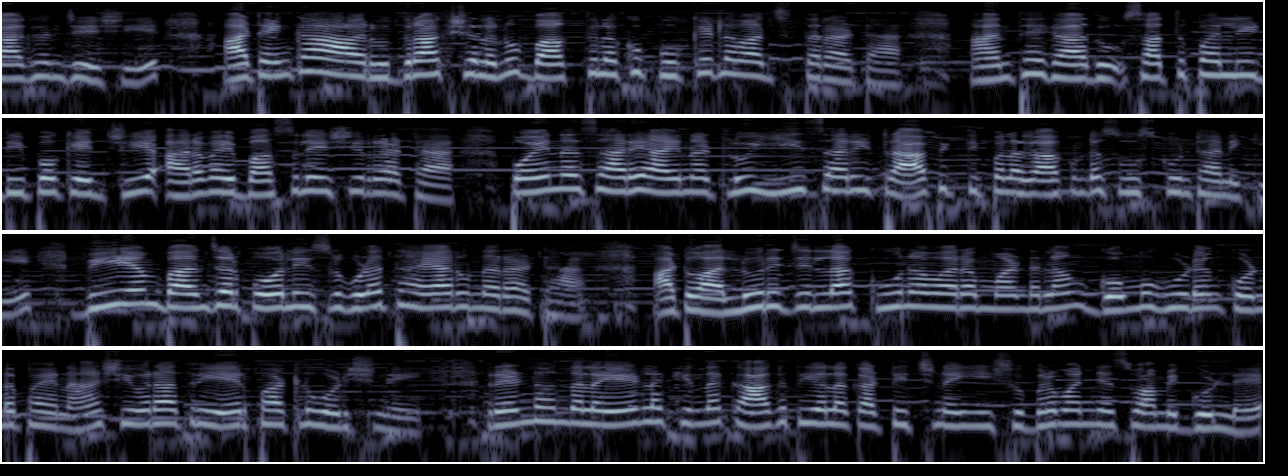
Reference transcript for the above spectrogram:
యాగం చేసి అటెంకా ఆ రుద్రాక్షలను భక్తులకు పుక్కెట్ల వంచుతారట. అంతేకాదు సత్తుపల్లి డిపోకెంచి అరవై బస్సులు వేసిర్రట. పోయినసారి అయినట్లు ఈసారి ట్రాఫిక్ తిప్పల కాకుండా చూసుకుంటానికి బిఎం బంజర్ పోలీసులు కూడా తయారున్నారట. అటు అల్లూరి జిల్లా కూనవరం మండలం గొమ్ముగూడెం కొండపైన శివరాత్రి ఏర్పాట్లు ఒడిచినాయి రెండు వందల వందల ఏళ్ళ కింద కాకతీయుల కట్టించిన ఈ సుబ్రహ్మణ్య స్వామి గుళ్ళే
